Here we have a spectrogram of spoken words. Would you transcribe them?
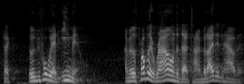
In fact, it was before we had email. I mean, it was probably around at that time, but I didn't have it.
